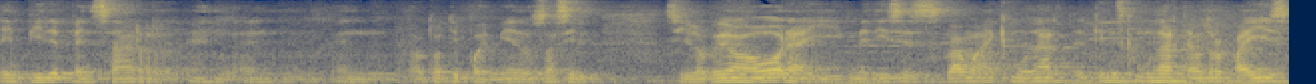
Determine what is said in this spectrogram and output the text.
te impide pensar en, en, otro tipo de miedos. O sea, si, si, lo veo ahora y me dices, vamos, hay que mudar, tienes que mudarte a otro país,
